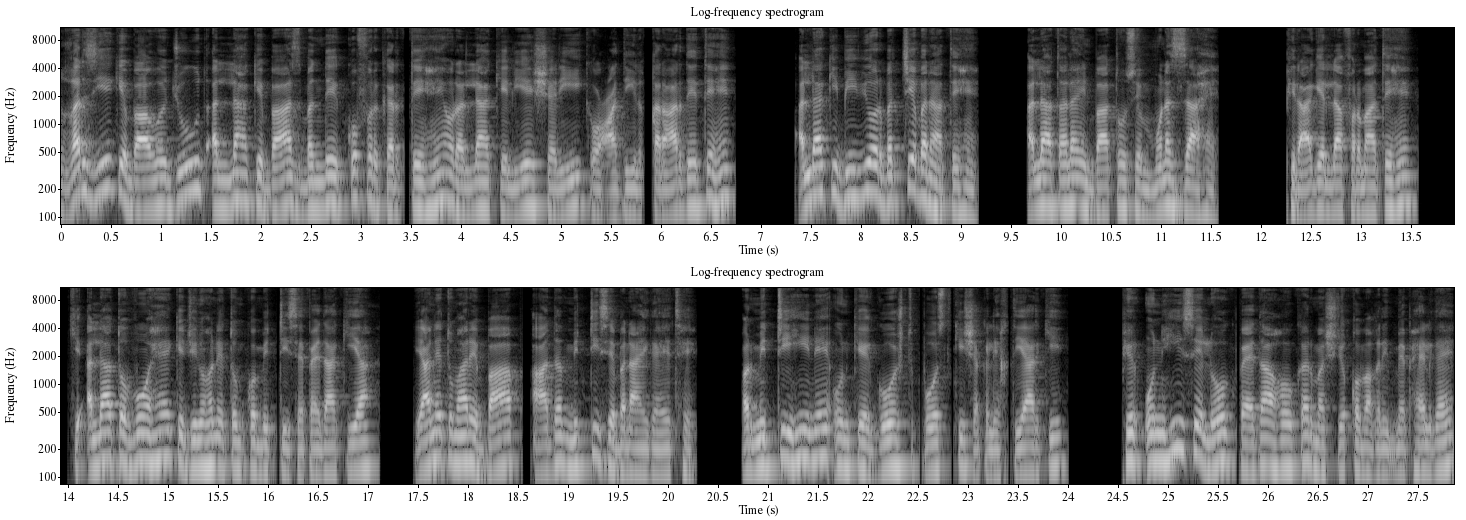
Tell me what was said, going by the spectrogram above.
غرض یہ کہ باوجود اللہ کے بعض بندے کفر کرتے ہیں اور اللہ کے لیے شریک و عادل قرار دیتے ہیں، اللہ کی بیوی اور بچے بناتے ہیں۔ اللہ تعالیٰ ان باتوں سے منزہ ہے۔ پھر آگے اللہ فرماتے ہیں کہ اللہ تو وہ ہے کہ جنہوں نے تم کو مٹی سے پیدا کیا یعنی تمہارے باپ آدم مٹی سے بنائے گئے تھے، اور مٹی ہی نے ان کے گوشت پوست کی شکل اختیار کی۔ پھر انہی سے لوگ پیدا ہو کر مشرق و مغرب میں پھیل گئے۔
